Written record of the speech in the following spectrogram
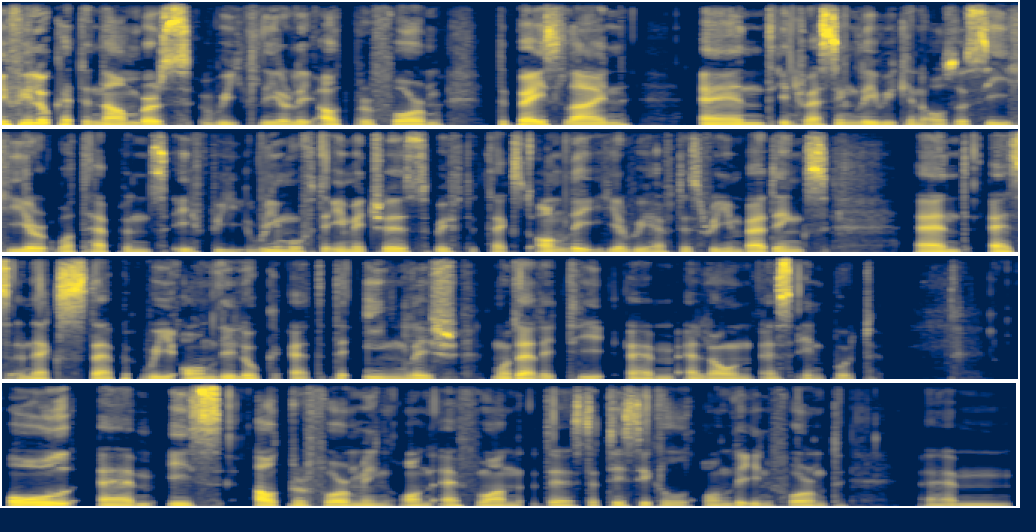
If we look at the numbers, we clearly outperform the baseline. And interestingly, we can also see here what happens if we remove the images with the text only. Here we have the three embeddings. And as a next step, we only look at the English modality um, alone as input. All um, is outperforming on F1 the statistical only informed um,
